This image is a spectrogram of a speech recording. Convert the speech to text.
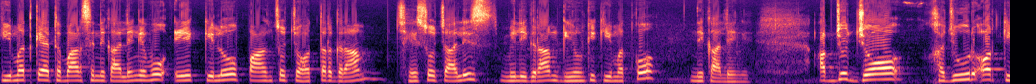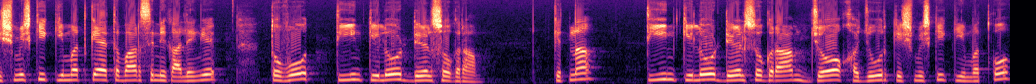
कीमत के अतबार से निकालेंगे, वो एक किलो पाँच सौ चौहत्तर ग्राम 640 मिलीग्राम गेहूँ की कीमत को निकालेंगे। अब जो जौ, खजूर और किशमिश की कीमत के अतबार से निकालेंगे तो वो तीन किलो डेढ़ सौ ग्राम। कितना? तीन किलो डेढ़ सौ ग्राम जौ खजूर किशमिश की कीमत को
